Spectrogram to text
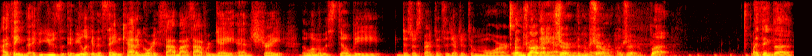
I think that if you use if you look at the same category side by side for gay and straight, the woman would still be disrespected and subjected to more. I'm, trying, I'm sure. I'm sure. I'm sure. But I think that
